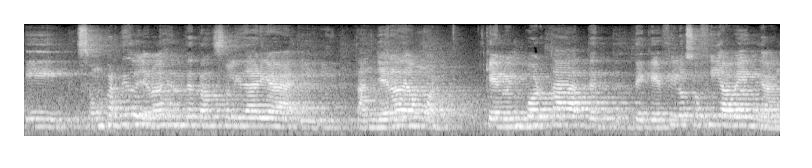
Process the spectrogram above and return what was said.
y son un partido lleno de gente tan solidaria y, tan llena de amor que no importa de, de qué filosofía vengan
